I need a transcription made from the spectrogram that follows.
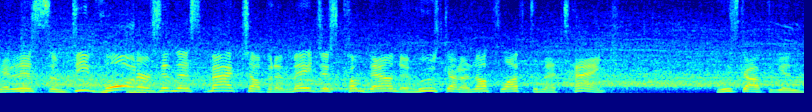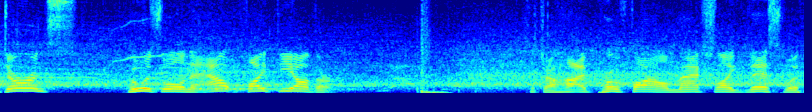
Getting into some deep waters in this matchup, and it may just come down to who's got enough left in the tank. Who's got the endurance, who is willing to outfight the other. Such a high profile match like this with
